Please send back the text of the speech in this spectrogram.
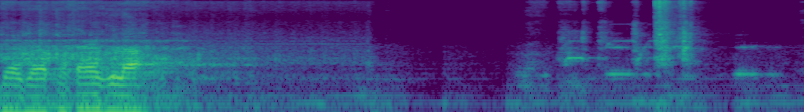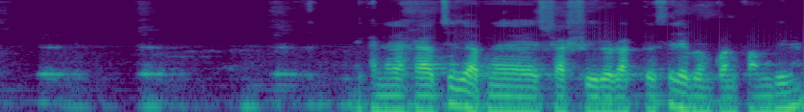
দেওয়ার আপনার টাকাগুলা এখানে রাখা আছে যে আপনি সাতশো ইউরো রাখতেছেন এবং কনফার্ম দিবেন।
